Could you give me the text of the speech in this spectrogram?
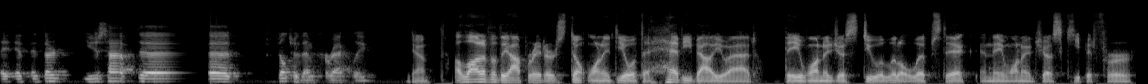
If, if they're, you just have to uh, filter them correctly. Yeah, a lot of the operators don't want to deal with a heavy value add. They want to just do a little lipstick, and they want to just keep it for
